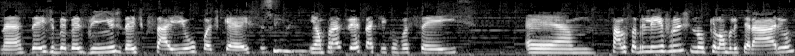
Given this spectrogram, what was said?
né? Desde bebezinhos, desde que saiu o podcast. Sim. E é um prazer estar aqui com vocês. É, falo sobre livros no Quilombo Literário,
